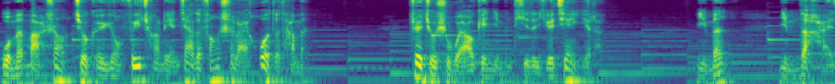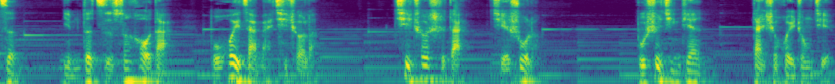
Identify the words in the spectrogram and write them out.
我们马上就可以用非常廉价的方式来获得它们，这就是我要给你们提的一个建议了。你们、你们的孩子、你们的子孙后代不会再买汽车了，汽车时代结束了，不是今天，但是会终结。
